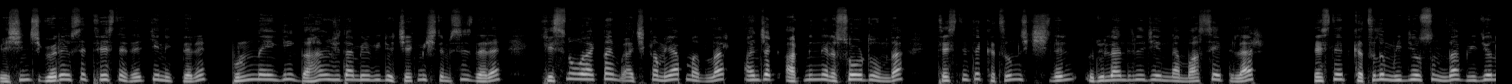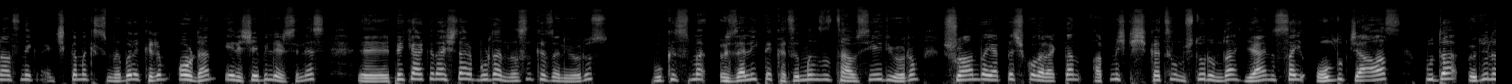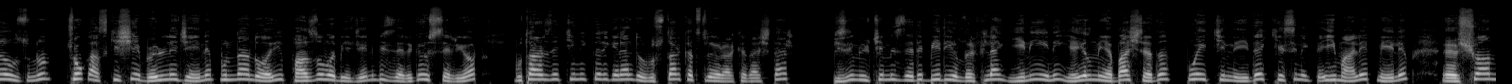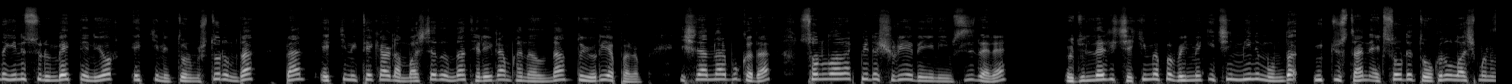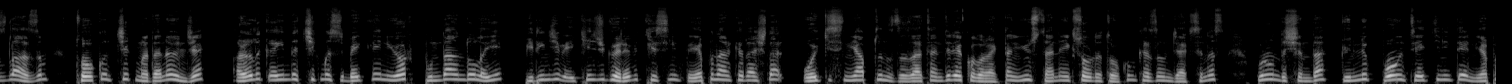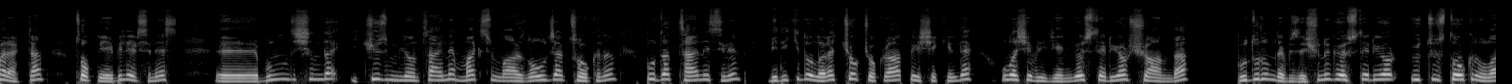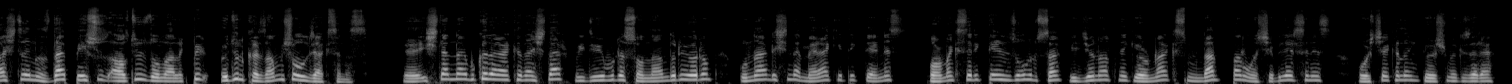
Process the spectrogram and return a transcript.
5. görev ise testnet etkinlikleri. Bununla ilgili daha önceden bir video çekmiştim sizlere. Kesin olaraktan bir açıklama yapmadılar. Ancak adminlere sorduğumda testnete katılmış kişilerin ödüllendirileceğinden bahsettiler. Testnet katılım videosunu da videonun altındaki açıklama kısmına bırakırım. Oradan erişebilirsiniz. Ee, peki arkadaşlar buradan nasıl kazanıyoruz? Bu kısma özellikle katılmanızı tavsiye ediyorum. Şu anda yaklaşık olaraktan 60 kişi katılmış durumda. Yani sayı oldukça az. Bu da ödül havuzunun çok az kişiye bölüneceğini, bundan dolayı fazla olabileceğini bizlere gösteriyor. Bu tarz etkinliklere genelde Ruslar katılıyor arkadaşlar. Bizim ülkemizde de bir yıldır falan yeni yeni yayılmaya başladı. Bu etkinliği de kesinlikle ihmal etmeyelim. Ee, şu anda yeni sürüm bekleniyor. Etkinlik durmuş durumda. Ben etkinlik tekrardan başladığında Telegram kanalından duyuru yaparım. İşlemler bu kadar. Son olarak bir de şuraya değineyim sizlere. Ödülleri çekim yapabilmek için minimumda 300 tane Exorde token'a ulaşmanız lazım. Token çıkmadan önce Aralık ayında çıkması bekleniyor. Bundan dolayı Birinci ve ikinci görevi kesinlikle yapın arkadaşlar. O ikisini yaptığınızda zaten direkt olaraktan 100 tane Exorda token kazanacaksınız. Bunun dışında günlük bounty etkinliklerini yaparaktan toplayabilirsiniz. Ee, bunun dışında 200 milyon tane maksimum arz olacak token'ın bu da tanesinin 1-2 dolara çok çok rahat bir şekilde ulaşabileceğini gösteriyor şu anda. Bu durumda bize şunu gösteriyor. 300 token'a ulaştığınızda 500-600 dolarlık bir ödül kazanmış olacaksınız. Ee, işlemler bu kadar arkadaşlar. Videoyu burada sonlandırıyorum. Bunlar dışında merak ettikleriniz, sormak istedikleriniz olursa videonun altındaki yorumlar kısmından bana ulaşabilirsiniz. Hoşçakalın, görüşmek üzere.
